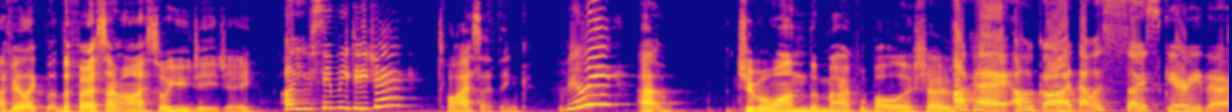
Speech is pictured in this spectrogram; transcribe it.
I feel like the first time I saw you DJ, Oh, you've seen me DJ? twice I think, Really? at Triple One, the Miracle Bolo show. Okay. Oh god, that was so scary though.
